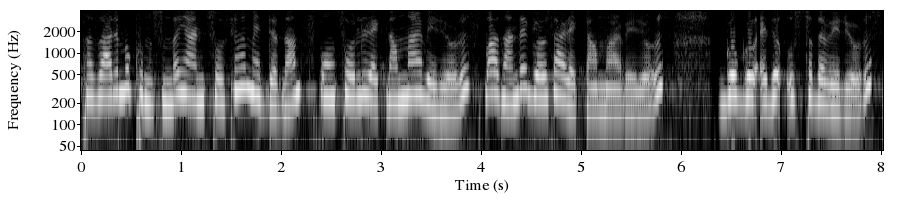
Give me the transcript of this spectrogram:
pazarlama konusunda yani sosyal medyadan sponsorlu reklamlar veriyoruz. Bazen de görsel reklamlar veriyoruz. Google Ad'e usta da veriyoruz.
